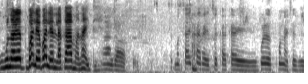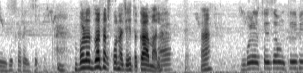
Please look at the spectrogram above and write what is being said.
उन्हाळ्यात भल्या भल्यांना काम नाही ती. मग काय करायचं? का काय? बळत कोणाच्या हे करायचं का? बळत जातात कोणाच्या इथं कामाला. हा? बळत जाऊन ते बी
